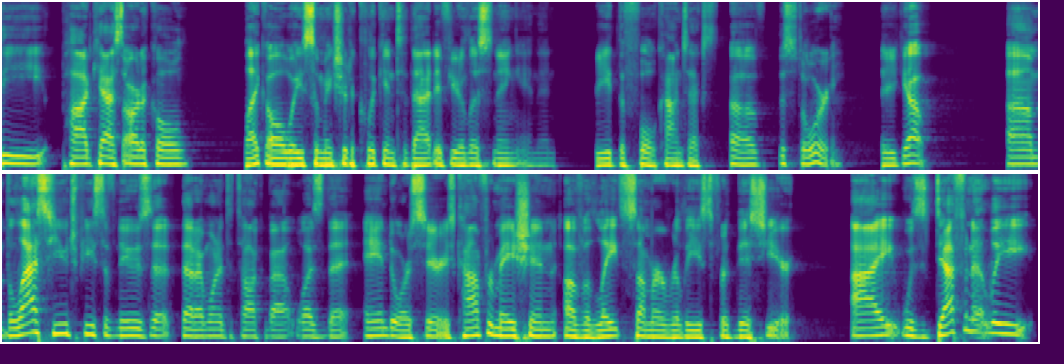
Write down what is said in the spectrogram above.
the podcast article, like always. So make sure to click into that if you're listening, and then read the full context of the story. There you go. Um, the last huge piece of news that, that I wanted to talk about was the Andor series confirmation of a late summer release for this year. I was definitely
